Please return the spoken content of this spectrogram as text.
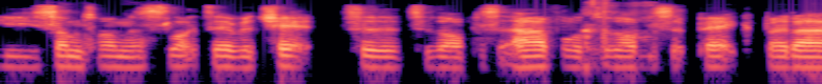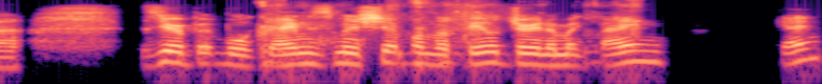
you sometimes like to have a chat to, to the opposite half or to the opposite pack. But uh, is there a bit more gamesmanship on the field during a McBain game?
